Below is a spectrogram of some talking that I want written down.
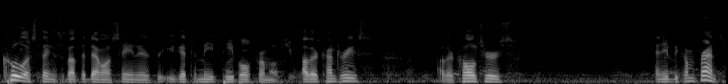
coolest things about the demo scene is that you get to meet people from other countries, other cultures, and you become friends.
